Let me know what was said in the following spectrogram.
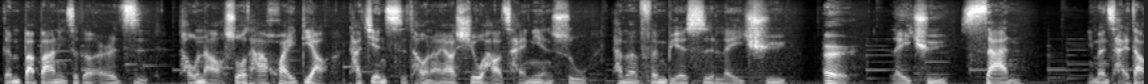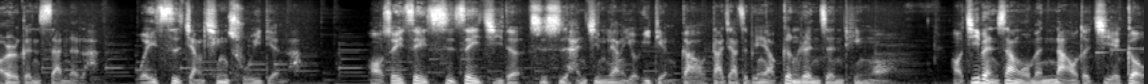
跟爸爸你这个儿子头脑说他坏掉，他坚持头脑要修好才念书。他们分别是雷区二、雷区三，你们踩到二跟三了啦。我一次讲清楚一点啦。哦，所以这一次这一集的知识含金量有一点高，大家这边要更认真听哦。好，基本上我们脑的结构，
